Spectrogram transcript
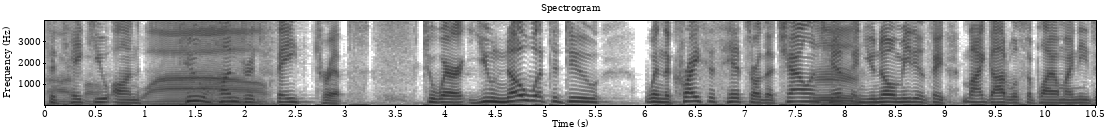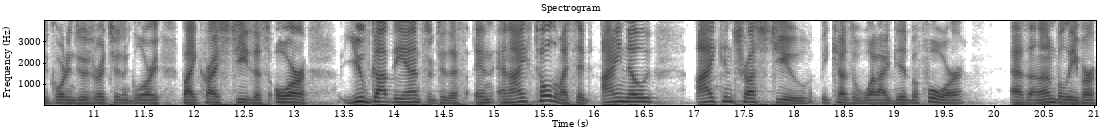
to take you on Wow. 200 faith trips to where you know what to do when the crisis hits or the challenge hits mm. and you know immediately say my god will supply all my needs according to his riches and glory by christ jesus or you've got the answer to this. And, and i told him i said i know i can trust you because of what i did before as an unbeliever.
